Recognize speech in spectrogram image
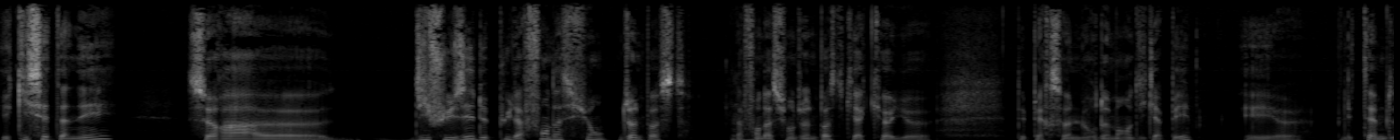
et qui cette année sera euh, diffusé depuis la fondation John Post, la mhm. fondation John Post qui accueille euh, des personnes lourdement handicapées. Et euh, les thèmes de,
